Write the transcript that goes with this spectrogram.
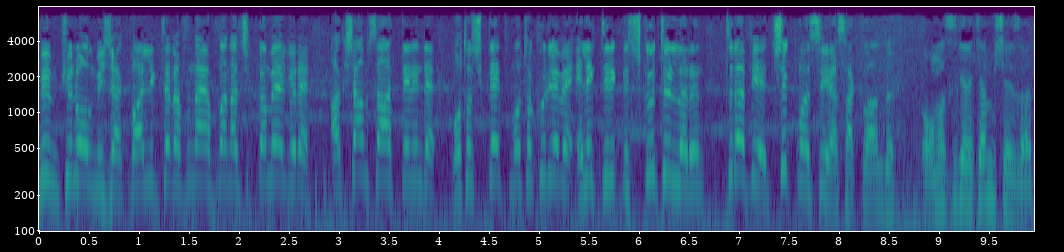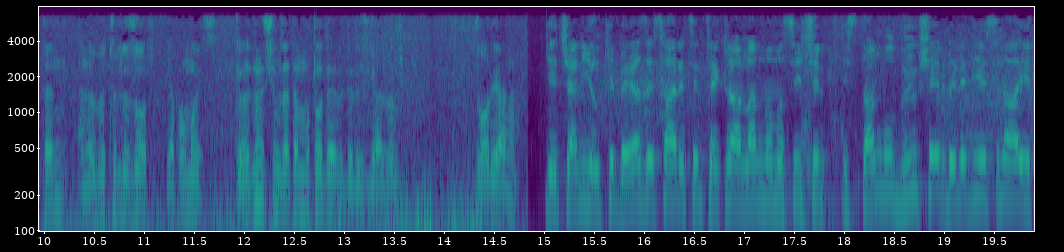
mümkün olmayacak. Valilik tarafından yapılan açıklamaya göre akşam saatlerinde motosiklet, motokurye ve elektrikli scooterların trafiğe çıkması yasaklandı. Olması gereken bir şey zaten. Yani öbür türlü zor. Yapamayız. Gördüğünüz şimdi zaten motor devrildi rüzgardan. Zor yani. Geçen yılki beyaz esaretin tekrarlanmaması için İstanbul Büyükşehir Belediyesi'ne ait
